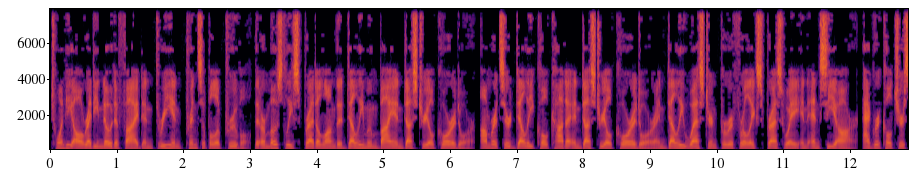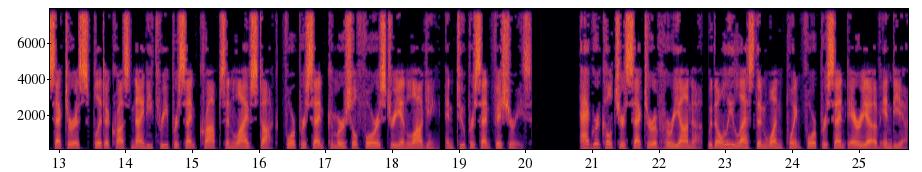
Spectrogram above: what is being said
20 already notified and 3 in principal approval, that are mostly spread along the Delhi Mumbai Industrial Corridor, Amritsar Delhi Kolkata Industrial Corridor, and Delhi Western Peripheral Expressway in NCR, agriculture sector is split across 93% crops and livestock, 4% commercial forestry and logging, and 2% fisheries. Agriculture sector of Haryana, with only less than 1.4% area of India,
